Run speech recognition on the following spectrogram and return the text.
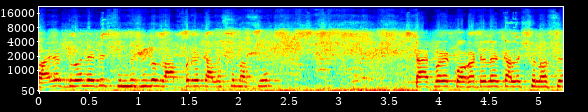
বাইরের দোকানে বেশ সুন্দর সুন্দর লাভবারের কালেকশন আছে। তারপরে ককাটেলের কালেকশন আছে।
